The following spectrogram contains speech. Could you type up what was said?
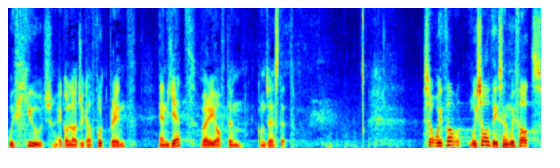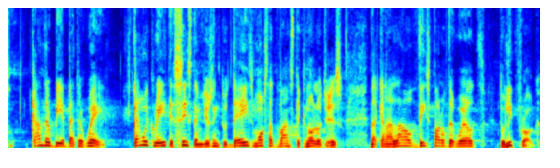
with huge ecological footprint, and yet very often congested. So we thought, we saw this and we thought, can there be a better way? Can we create a system using today's most advanced technologies that can allow this part of the world to leapfrog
